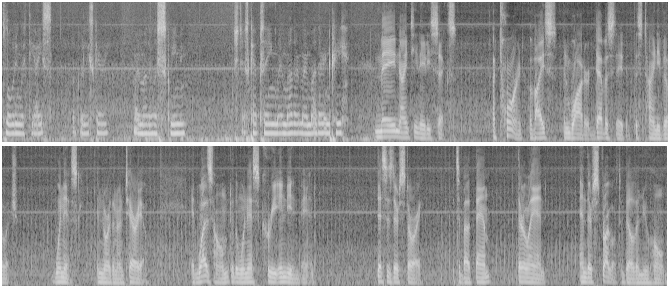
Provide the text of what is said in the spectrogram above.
floating with the ice. It looked really scary. My mother was screaming. She just kept saying, my mother, my mother in Cree. May 1986. A torrent of ice and water devastated this tiny village, Winisk in northern Ontario. It was home to the Winisk Cree Indian Band. This is their story. It's about them, their land, and their struggle to build a new home.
